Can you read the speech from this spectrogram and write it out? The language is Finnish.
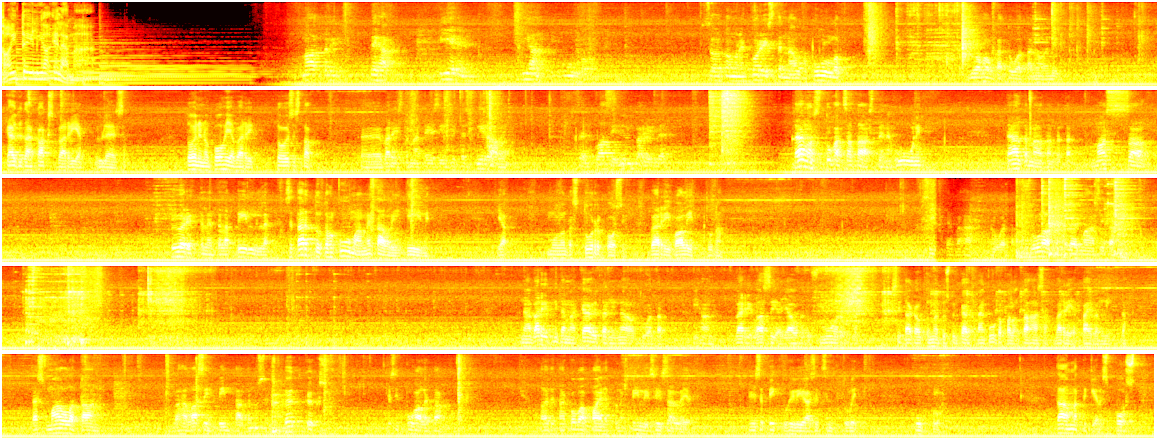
Taiteilija elämää. Mä ajattelin tehdä pienen tianttipullon. Se on tommonen koristenauhapullo, johonka tuota noin, niin käytetään kaksi väriä yleensä. Toinen on pohjaväri, toisesta ö, väristä mä tein sitten spiraalin sen lasin ympärille. Täällä on se 1100 asteinen uuni. Täältä mä otan tätä massaa. Pyörittelen tällä pillillä. Se tarttuu tuohon kuumaan metalliin kiinni. Ja mulla on tässä turkoosi väri valittuna. Sitten vähän ruvetaan sulattelemaan sitä. Nämä värit, mitä mä käytän, niin nämä on tuota ihan värilasia jauhetusmuodossa. Sitä kautta mä pystyn käyttämään kuinka paljon tahansa väriä päivän mittaan. Tässä mallataan vähän lasin pintaa tämmöiseksi pötköksi ja sitten puhalletaan. Laitetaan kova paine tuonne pillin sisälle ja niin se pikkuhiljaa sitten sinne tuli kupla. On ammattikielessä posti.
